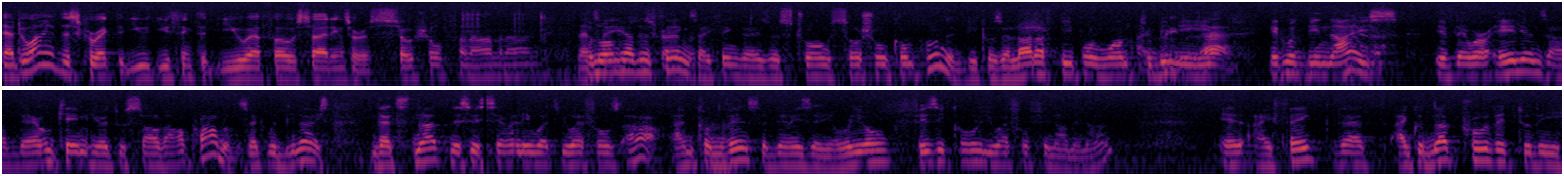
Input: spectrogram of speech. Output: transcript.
Now, do I have this correct that you, you think that UFO sightings are a social phenomenon? That's Among other things, it? I think there is a strong social component because a lot of people want to believe it would be nice if there were aliens out there who came here to solve our problems. That would be nice. That's not necessarily what UFOs are. I'm convinced that there is a real physical UFO phenomenon. And I think that I could not prove it to the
